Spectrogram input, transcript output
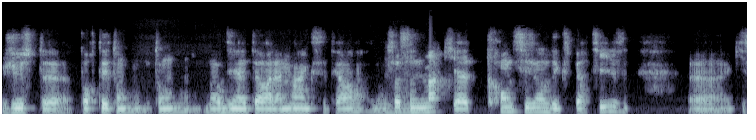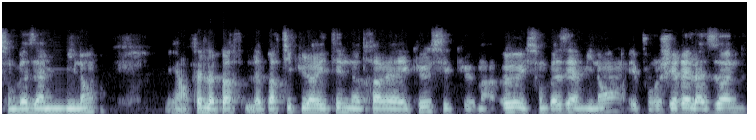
juste euh, porter ton, ton ordinateur à la main, etc. Donc ça, c'est une marque qui a 36 ans d'expertise, euh, qui sont basés à Milan. Et en fait, la, la particularité de notre travail avec eux, c'est que ben, eux, ils sont basés à Milan et pour gérer la zone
